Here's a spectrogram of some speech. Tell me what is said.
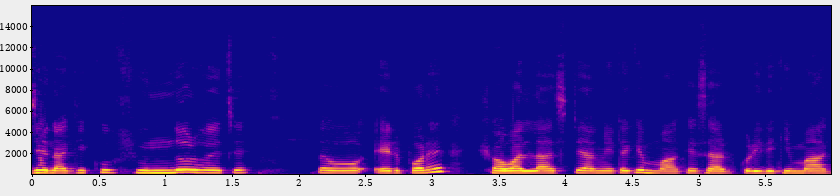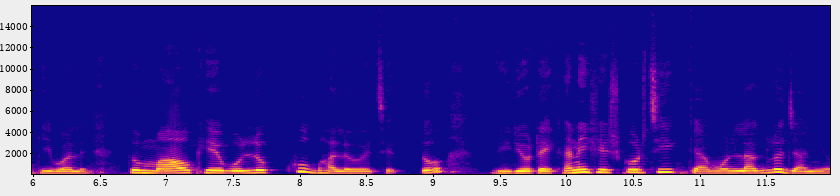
যে নাকি খুব সুন্দর হয়েছে। তো এরপরে সবার লাস্টে আমি এটাকে মাকে সার্ভ করি, দেখি মা কি বলে। তো মাও খেয়ে বলল, খুব ভালো হয়েছে। তো ভিডিওটা এখানেই শেষ করছি। কেমন লাগল জানিও।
